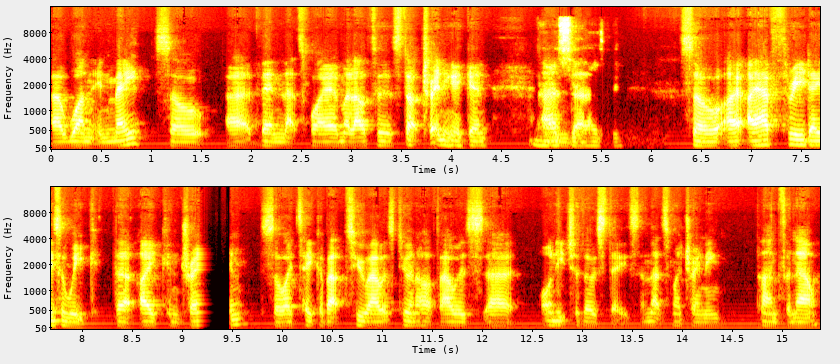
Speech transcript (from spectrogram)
uh, one in May. So then that's why I'm allowed to start training again. See, I see. So I, I, have three days a week that I can train. So I take about two hours, two and a half hours on each of those days. And that's my training plan for now.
